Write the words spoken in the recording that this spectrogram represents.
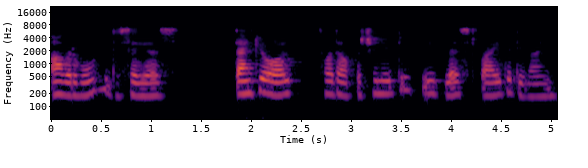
our own desires. Thank you all for the opportunity. Be blessed by the divine.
